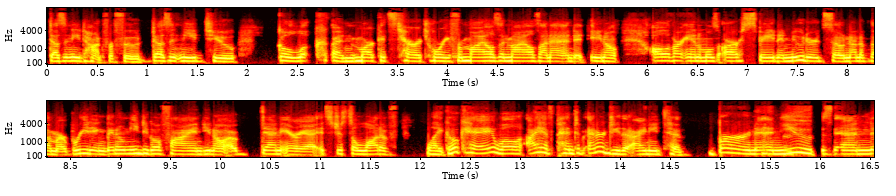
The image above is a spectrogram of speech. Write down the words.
doesn't need to hunt for food doesn't need to go look and mark its territory for miles and miles on end. It, you know, all of our animals are spayed and neutered, so none of them are breeding. They don't need to go find, you know, a den area. It's just a lot of like, okay, well, I have pent up energy that I need to burn and mm-hmm. use, and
